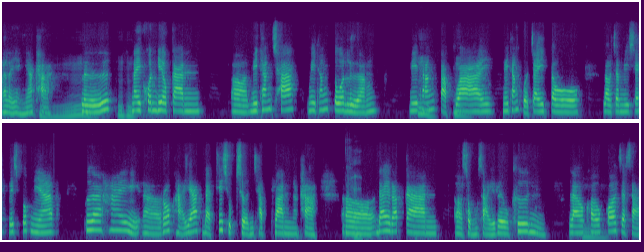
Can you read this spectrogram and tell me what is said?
อะไรอย่างเงี้ยค่ะมหรือออฮึในคนเดียวกันเอ่อมีทั้งชัก มีทั้งตัวเหลือง มีทั้งตับอืมวาย มีทั้งหัวใจโต เราจะมีเช็คลิสต์พวกเนี้ยเพื่อให้เอ่อโรคหายากแบบที่ฉุกเฉินฉับพลันนะคะเอ่อได้รับการเอ่อสงสัยเร็วขึ้น แล้วเขาก็จะสา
